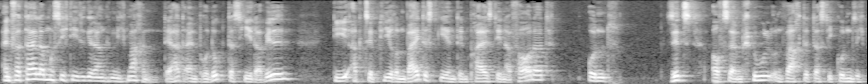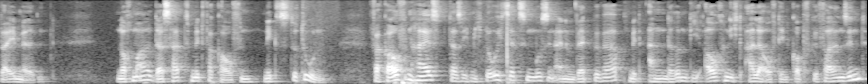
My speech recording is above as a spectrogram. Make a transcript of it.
Ein Verteiler muss sich diese Gedanken nicht machen. Der hat ein Produkt, das jeder will, die akzeptieren weitestgehend den Preis, den er fordert und sitzt auf seinem Stuhl und wartet, dass die Kunden sich bei ihm melden. Nochmal, das hat mit Verkaufen nichts zu tun. Verkaufen heißt, dass ich mich durchsetzen muss in einem Wettbewerb mit anderen, die auch nicht alle auf den Kopf gefallen sind.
